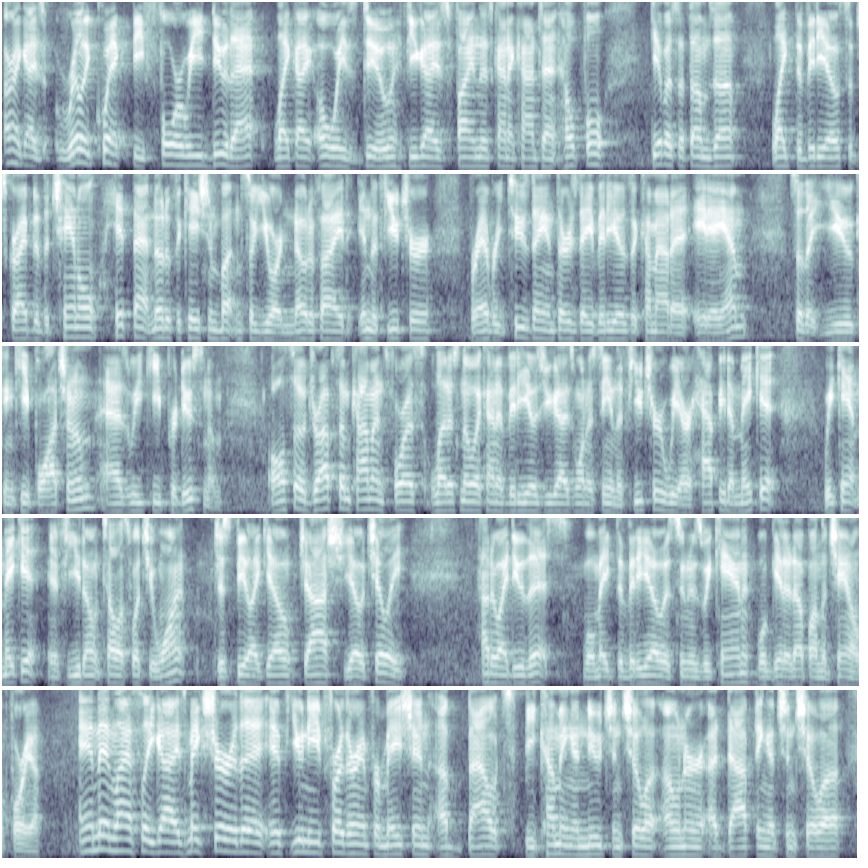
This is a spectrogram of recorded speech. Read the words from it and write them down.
All right, guys, really quick before we do that, like I always do, if you guys find this kind of content helpful, give us a thumbs up like the video, subscribe to the channel, hit that notification button so you are notified in the future for every Tuesday and Thursday videos that come out at 8 a.m. so that you can keep watching them as we keep producing them. Also, drop some comments for us. Let us know what kind of videos you guys want to see in the future. We are happy to make it. We can't make it if you don't tell us what you want. Just be like, yo, Josh, yo, Chili, how do I do this? We'll make the video as soon as we can. We'll get it up on the channel for you. And then lastly, guys, make sure that if you need further information about becoming a new chinchilla owner, adopting a chinchilla,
